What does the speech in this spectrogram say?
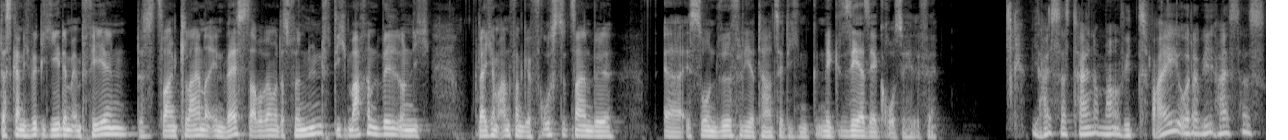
das kann ich wirklich jedem empfehlen. Das ist zwar ein kleiner Invest, aber wenn man das vernünftig machen will und nicht gleich am Anfang gefrustet sein will, äh, ist so ein Würfel hier tatsächlich eine sehr, sehr große Hilfe. Wie heißt das Teil nochmal? Wie zwei oder wie heißt das?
